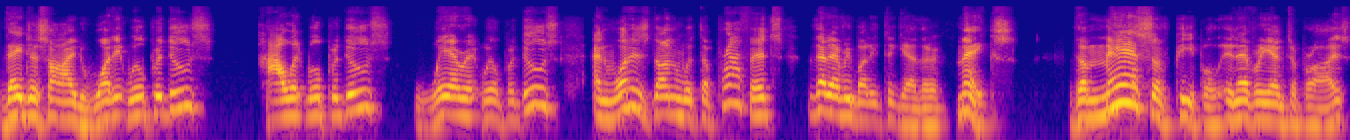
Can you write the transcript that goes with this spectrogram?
They decide what it will produce, how it will produce, where it will produce, and what is done with the profits that everybody together makes. The mass of people in every enterprise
